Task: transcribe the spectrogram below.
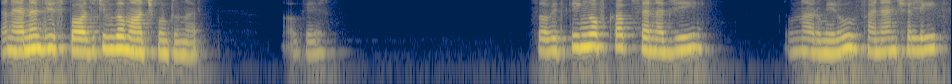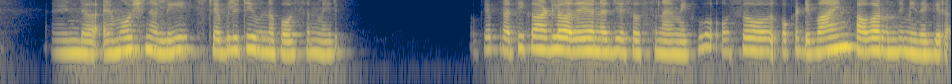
తన ఎనర్జీస్ పాజిటివ్గా మార్చుకుంటున్నారు okay so with king of cups energy ఉన్నారు మీరు ఫైనాన్షియల్లీ అండ్ ఎమోషనల్లీ స్టెబిలిటీ ఉన్న పర్సన్ మీరు. ఓకే ప్రతి కార్డులో అదే ఎనర్జీస్ వస్తున్నాయి మీకు. సో ఒక డివైన్ పవర్ ఉంది మీ దగ్గర.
